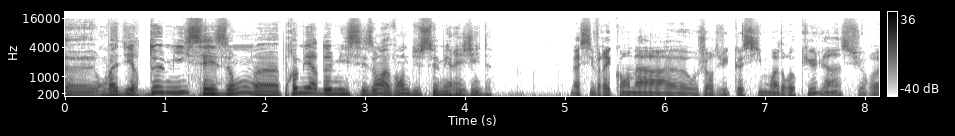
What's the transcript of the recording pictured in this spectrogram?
on va dire, demi-saison, euh, première demi-saison avant du semi-rigide. Bah, c'est vrai qu'on a aujourd'hui que six mois de recul hein, sur,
